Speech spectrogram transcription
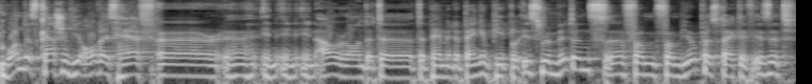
one discussion we always have uh, uh, in, in, in our round at the, the payment and banking people is remittance uh, from from your perspective. Is it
